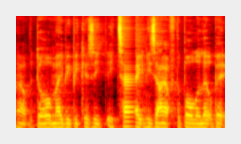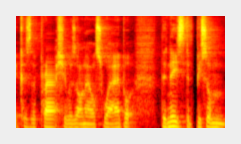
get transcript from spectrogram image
out the door, maybe because he, he'd taken his eye off the ball a little bit because the pressure was on elsewhere. But there needs to be some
